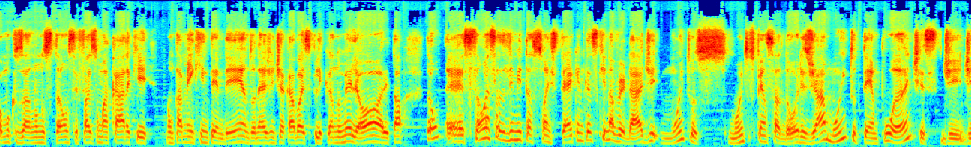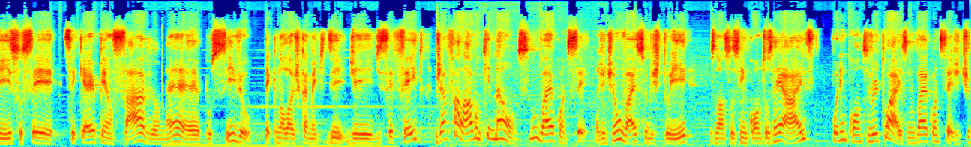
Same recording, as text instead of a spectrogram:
como que os alunos estão, você faz uma cara que não está meio que entendendo, né? A gente acaba explicando melhor e tal. Então, é, são essas limitações técnicas que, na verdade, muitos, muitos pensadores já há muito tempo antes de, de isso ser sequer pensável, né? É possível tecnologicamente de, de, de ser feito, já falavam que não, isso não vai acontecer. A gente não vai substituir os nossos encontros reais por encontros virtuais. Não vai acontecer. A gente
